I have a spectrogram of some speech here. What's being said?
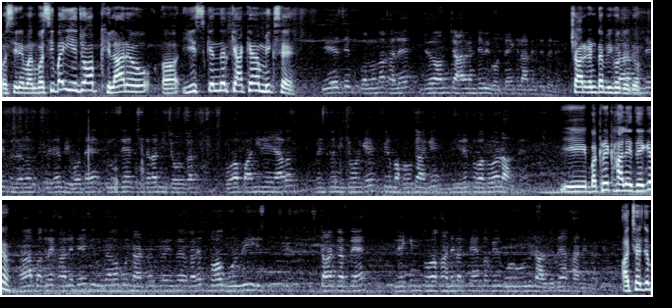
वसी रहमान। वसी भाई ये जो आप खिला रहे हो ये इसके अंदर क्या क्या मिक्स है? ये सिर्फ़ बलोना खल है जो हम चार घंटे भिगोते हैं खिलाने से पहले। चार घंटा देते हो। भिगोते हैं फिर उसे अच्छी तरह निचोड़ कर थोड़ा पानी रह जाएगा फिर इसको निचोड़ के फिर बकरों के आगे धीरे थोड़ा थोड़ा डालते हैं। ये बकरे खा लेते हैं क्या? हाँ बकरे खा लेते हैं शुरू में कोई नाटक करे तो थोड़ा गुड़ भी स्टार्ट करते हैं लेकिन थोड़ा खाने लगते हैं तो फिर गुड़ गुड़ भी डाल देते हैं खाने लगे अच्छा जब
